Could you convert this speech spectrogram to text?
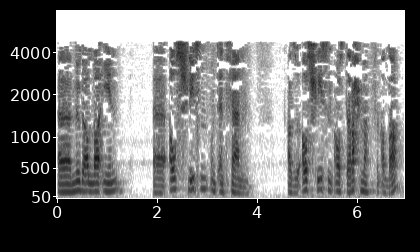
äh, möge Allah ihn äh, ausschließen und entfernen. Also ausschließen aus der Rahma von Allah,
